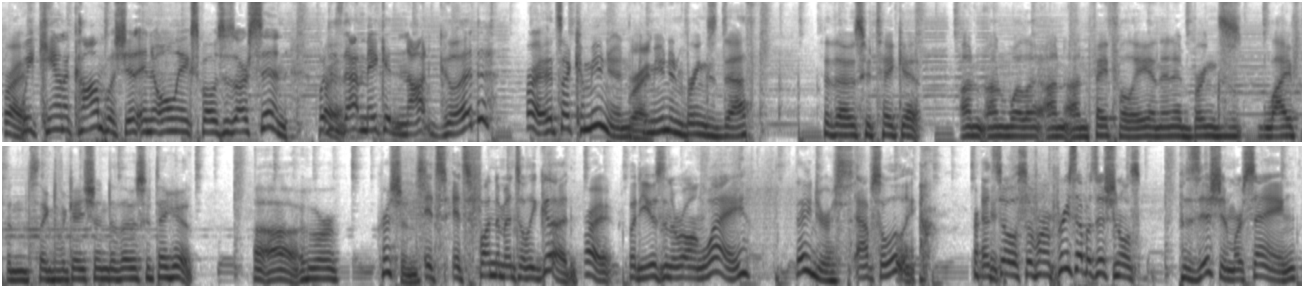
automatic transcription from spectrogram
Right. We can't accomplish it, and it only exposes our sin. But does that make it not good? Right. It's like communion. Right. Communion brings death to those who take it un, unwilling, un, unfaithfully, and then it brings life and sanctification to those who take it, uh, uh, who are Christians. It's it's fundamentally good, right? But used in the wrong way, dangerous. Absolutely. And so, so from a presuppositional position, we're saying,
